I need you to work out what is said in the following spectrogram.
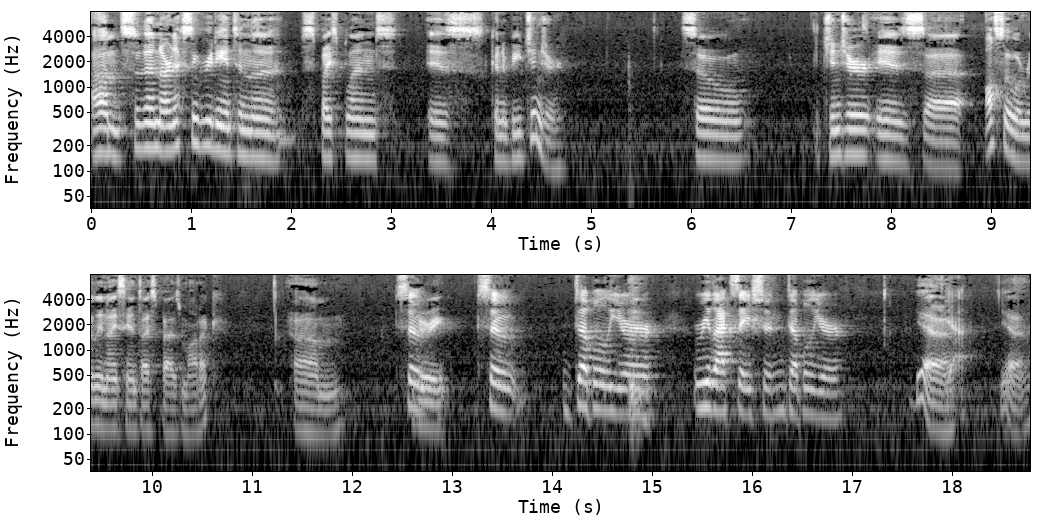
Um, so then our next ingredient in the spice blend is going to be ginger. So ginger is uh, also a really nice antispasmodic. Um, so Very- so double your relaxation double your yeah, Yeah. yeah.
